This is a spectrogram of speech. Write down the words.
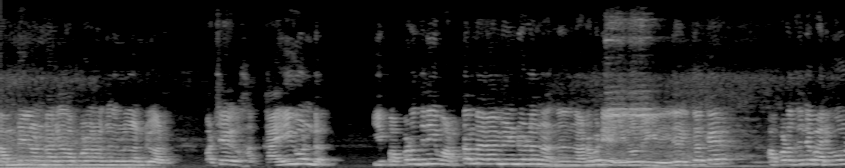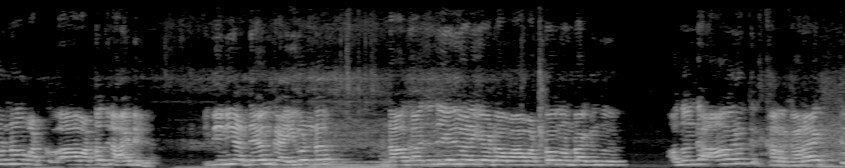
കമ്പനിയിൽ ഉണ്ടാക്കുന്ന പപ്പടങ്ങളൊക്കെ നിങ്ങൾ കണ്ടു കാണും. പക്ഷേ കൈകൊണ്ട് ഈ പപ്പടത്തിന് ഈ വട്ടം വരാൻ വേണ്ടിയുള്ള നടപടിയാണ് ചെയ്തുകൊണ്ടിരിക്കുന്നത്. ഇത് ഇതൊക്കെ പപ്പടത്തിന്റെ പരിപൂർണ വട്ട- ആ വട്ടത്തിലായിട്ടില്ല. ഇതിനി അദ്ദേഹം കൈകൊണ്ട് ഉണ്ടാക്കാൻ ചെയ്ത് കാണിക്കാം കേട്ടോ ആ വട്ടം ഒന്ന് ഉണ്ടാക്കുന്നത്. അതുകൊണ്ട് ആ ഒരു കറക്റ്റ്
